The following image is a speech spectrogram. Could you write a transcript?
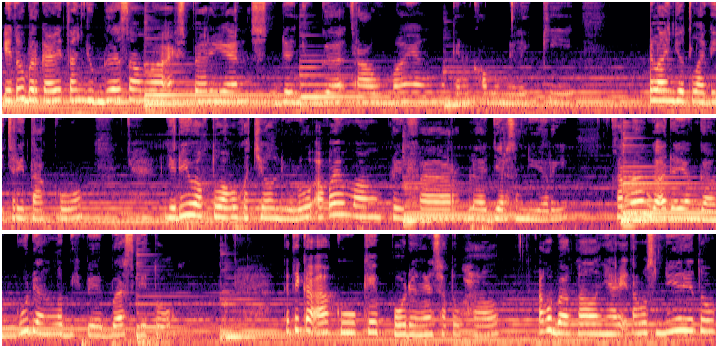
Itu berkaitan juga sama experience dan juga trauma yang mungkin kamu miliki. Lanjut lagi ceritaku. Jadi waktu aku kecil dulu, aku emang prefer belajar sendiri karena nggak ada yang ganggu dan lebih bebas gitu. Ketika aku kepo dengan satu hal, aku bakal nyari tahu sendiri tuh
